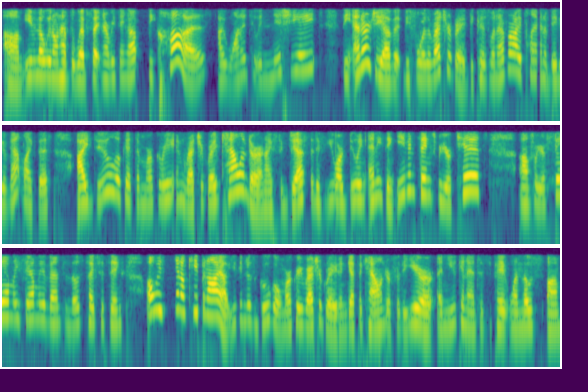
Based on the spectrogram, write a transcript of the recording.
um, even though we don't have the website and everything up, because I wanted to initiate the energy of it before the retrograde. Because whenever I plan a big event like this, I do look at the Mercury in retrograde calendar, and I suggest that if you are doing anything, even things for your kids, um, for your family, family events, and those types of things, always you know keep an eye out. You can just Google Mercury retrograde and get the calendar for the year, and you can anticipate when those um,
